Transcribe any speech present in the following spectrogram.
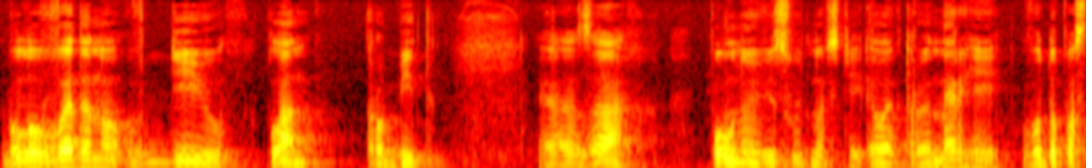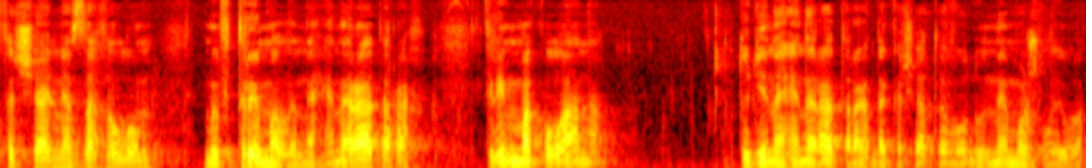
Було введено в дію план робіт е, за повної відсутності електроенергії, водопостачання загалом. Ми втримали на генераторах, крім Макулана. Тоді на генераторах докачати воду неможливо.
